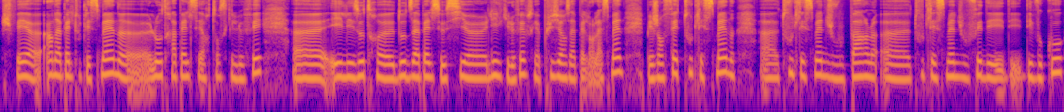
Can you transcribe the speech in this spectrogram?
je fais un appel toutes les semaines, l'autre appel c'est Hortense qui le fait et les autres d'autres appels c'est aussi Lille qui le fait parce qu'il y a plusieurs appels dans la semaine, mais j'en fais toutes les semaines. toutes les semaines je vous parle, toutes les semaines je vous fais des, des, des vocaux,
